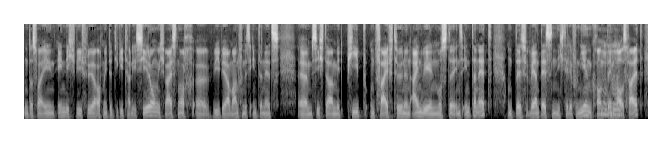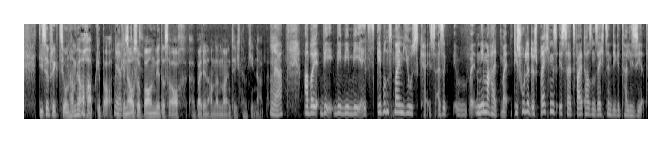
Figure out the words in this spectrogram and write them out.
und das war ähnlich wie früher auch mit der Digitalisierung. Ich weiß noch, äh, wie wir am Anfang des Internets ähm, sich da mit Piep- und Pfeiftönen einwählen musste ins Internet und das währenddessen nicht telefonieren konnte mhm. im Haushalt. Diese Friktion haben wir auch abgebaut. Ja, und genauso stimmt. bauen wir das auch äh, bei den anderen neuen Technologien ab. Ja, aber wie, wie, wie, wie jetzt gib uns mal einen Use Case. Also nehmen wir halt mal, die Schule des Sprechens ist seit 2016 digitalisiert.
